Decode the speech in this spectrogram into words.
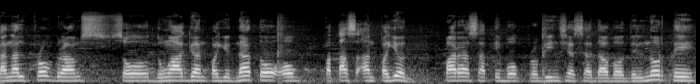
canal programs so dungagan pagyud nato og patasaan pagyud para sa tibok probinsya sa Davao del Norte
